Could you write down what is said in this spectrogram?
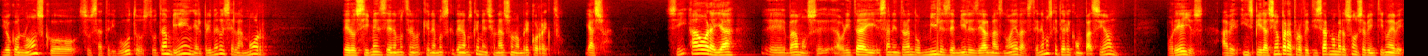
Yo conozco sus atributos, tú también. El primero es el amor. Pero sí tenemos, tenemos, que mencionar su nombre correcto, Yahshua. ¿Sí? Ahora ya, eh, vamos, eh, ahorita están entrando miles de miles de almas nuevas. Tenemos que tener compasión por ellos. A ver, inspiración para profetizar, números 11, 29.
